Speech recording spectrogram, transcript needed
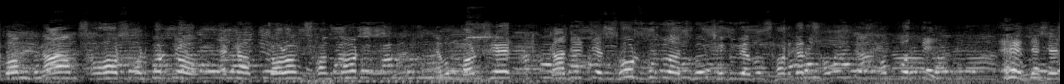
এবং গ্রাম শহর সর্বত্র একটা চরম সংকট এবং মানুষের কাজের যে সোর্সগুলো আছে, সেগুলো এবং সরকারি সম্পত্তি দেশের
